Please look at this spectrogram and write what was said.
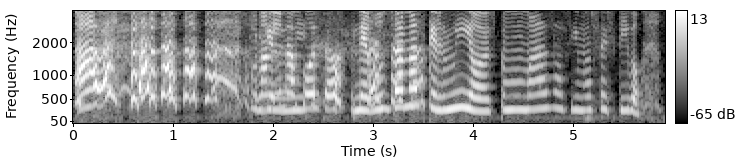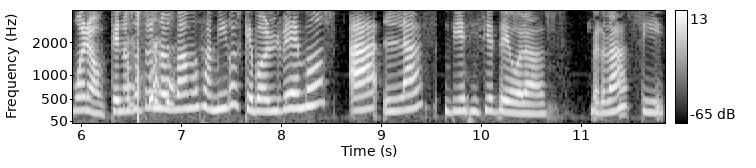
Ah, Porque una foto. me gusta más que el mío, es como más así, más festivo. Bueno, que nosotros nos vamos, amigos, que volvemos a las 17 horas. ¿Verdad? Sí,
